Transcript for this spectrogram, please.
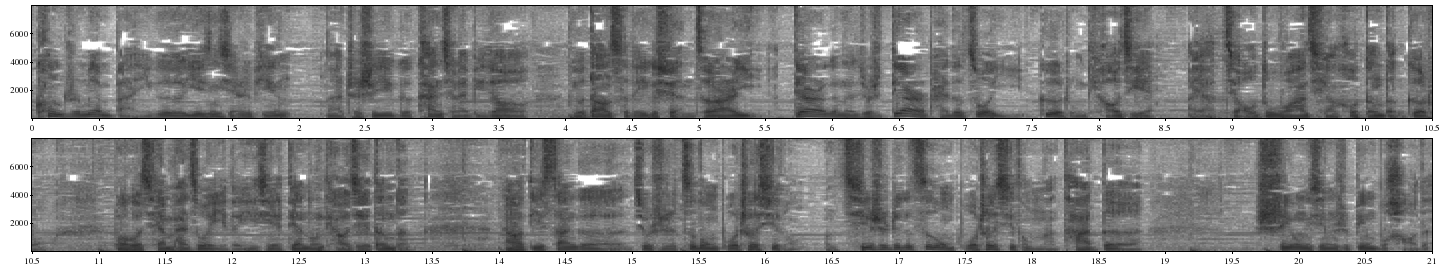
控制面板，一个液晶显示屏啊，这是一个看起来比较有档次的一个选择而已。第二个呢，就是第二排的座椅各种调节。哎呀，角度啊，前后等等各种，包括前排座椅的一些电动调节等等。然后第三个就是自动泊车系统。其实这个自动泊车系统呢，它的实用性是并不好的。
